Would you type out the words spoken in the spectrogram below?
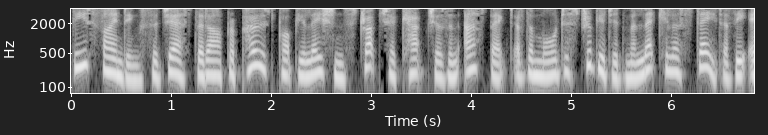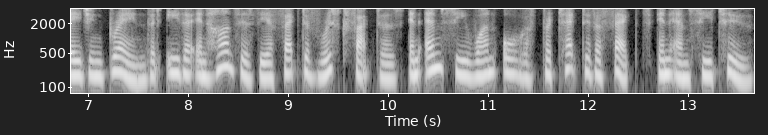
These findings suggest that our proposed population structure captures an aspect of the more distributed molecular state of the aging brain that either enhances the effect of risk factors in MC1 or of protective effects in MC2.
